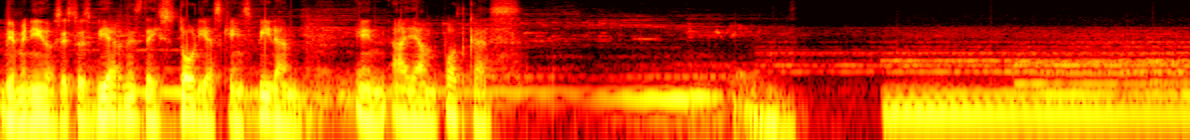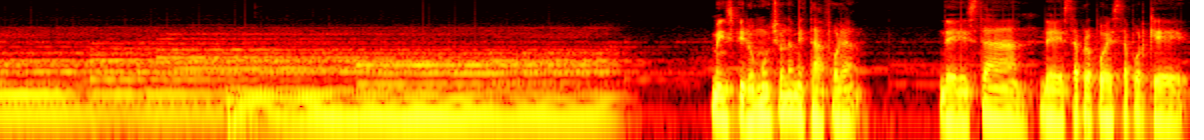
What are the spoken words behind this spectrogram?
Bienvenidos, esto es Viernes de Historias que Inspiran en I Am Podcast. Me inspiró mucho la metáfora de esta, de esta propuesta porque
